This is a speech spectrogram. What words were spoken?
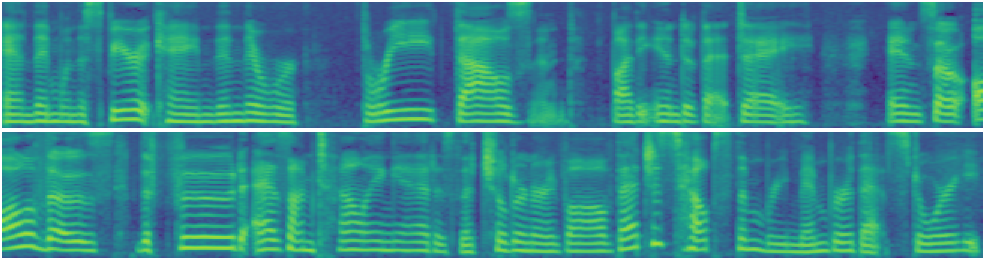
and then when the spirit came then there were 3000 by the end of that day and so all of those, the food as I'm telling it, as the children are involved, that just helps them remember that story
